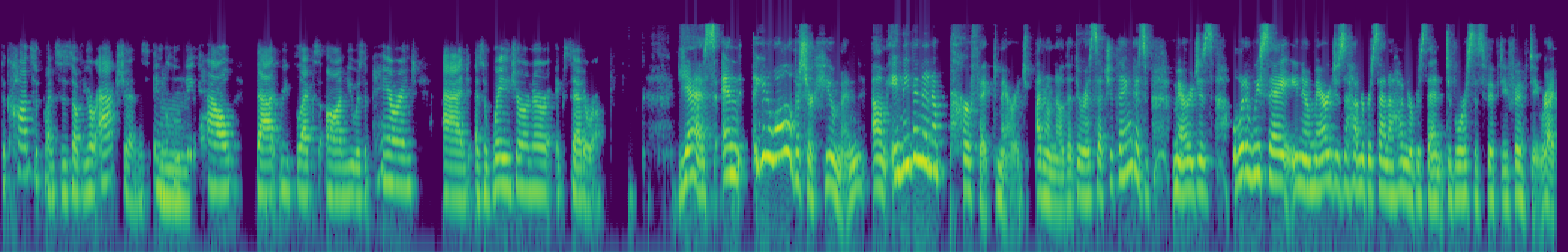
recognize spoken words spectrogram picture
the consequences of your actions, including mm. how that reflects on you as a parent and as a wage earner, et cetera. Yes. And, you know, all of us are human. Um, and even in a perfect marriage, I don't know that there is such a thing because marriage is, what do we say? You know, marriage is 100%, 100%, divorce is 50 50, right?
